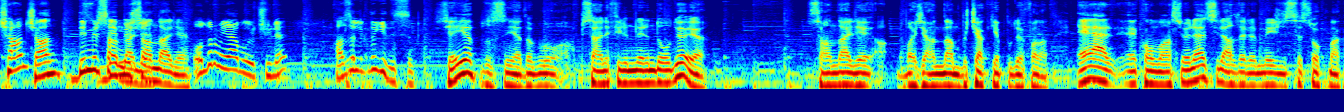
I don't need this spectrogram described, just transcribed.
çan, Çan, demir sandalye. sandalye. Olur mu ya bu üçüyle? Hazırlıklı gidilsin. Şey yapılsın ya da bu hapishane filmlerinde oluyor ya. Sandalye bacağından bıçak yapılıyor falan. Eğer e, konvansiyonel silahları meclise sokmak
